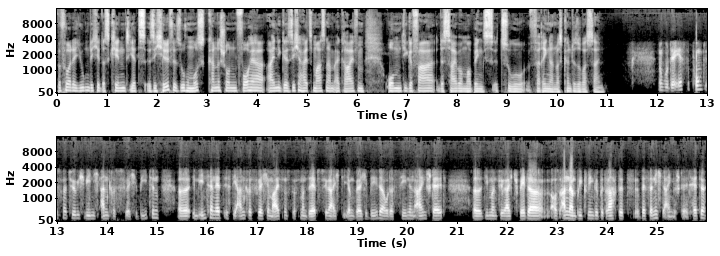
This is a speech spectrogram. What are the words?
bevor der Jugendliche, das Kind jetzt sich Hilfe suchen muss, kann es schon vorher einige Sicherheitsmaßnahmen ergreifen, um die Gefahr des Cybermobbings zu verringern. Was könnte sowas sein? Nun gut, der erste Punkt ist natürlich wenig Angriffsfläche bieten. Äh, Im Internet ist die Angriffsfläche meistens, dass man selbst vielleicht irgendwelche Bilder oder Szenen einstellt, äh, die man vielleicht später aus anderem Blickwinkel betrachtet äh, besser nicht eingestellt hätte.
